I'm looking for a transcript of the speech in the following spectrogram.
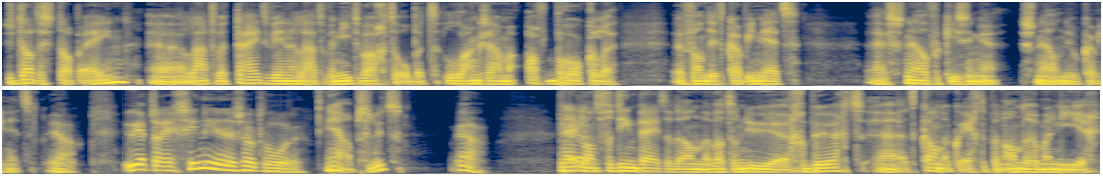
Dus dat is stap 1. Uh, laten we tijd winnen, laten we niet wachten op het langzame afbrokkelen van dit kabinet. snel verkiezingen, snel nieuw kabinet. Ja. U hebt daar echt zin in, zo te horen? Ja, absoluut. Ja. Nederland verdient beter dan wat er nu gebeurt. het kan ook echt op een andere manier.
